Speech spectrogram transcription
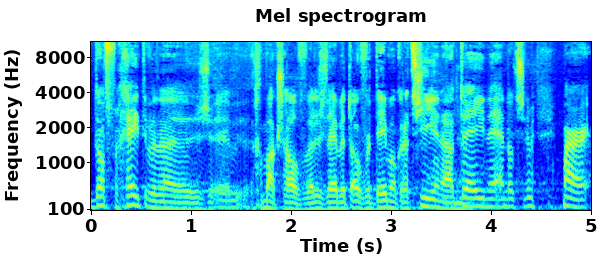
dat vergeten we uh, gemakshalve wel eens. We hebben het over democratie in Athene. En dat, maar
